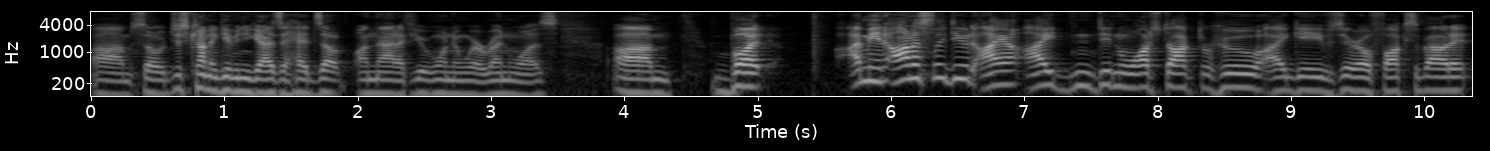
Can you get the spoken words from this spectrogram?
Um, so just kind of giving you guys a heads up on that if you're wondering where Ren was. Um, but I mean, honestly, dude, I I didn't watch Doctor Who. I gave zero fucks about it.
